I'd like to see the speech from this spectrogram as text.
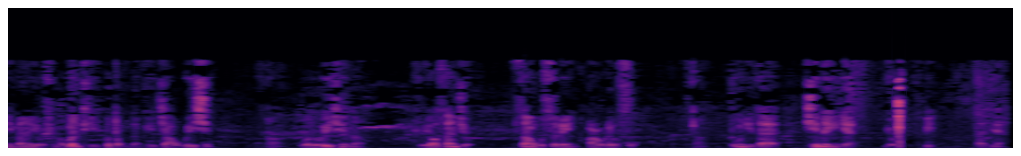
你们有什么问题不懂的可以加我微信啊，我的微信呢是幺三九三五四零二五六四啊。祝你在新的一年有比特币，再见。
